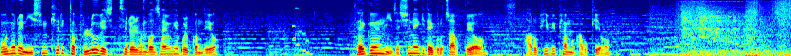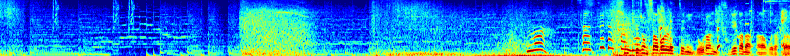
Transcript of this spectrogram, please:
오늘은 이 신캐릭터 블루 베지트를 한번 사용해 볼 건데요. 덱은 이제 신의기 덱으로 짰고요. 바로 PVP 한번 가볼게요. 뭐, 사스가 좀 써볼랬더니 노랑이 두 개가 나, 나고 잠깐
